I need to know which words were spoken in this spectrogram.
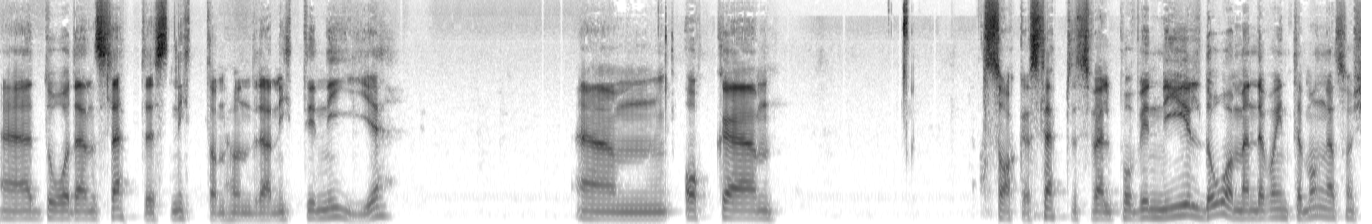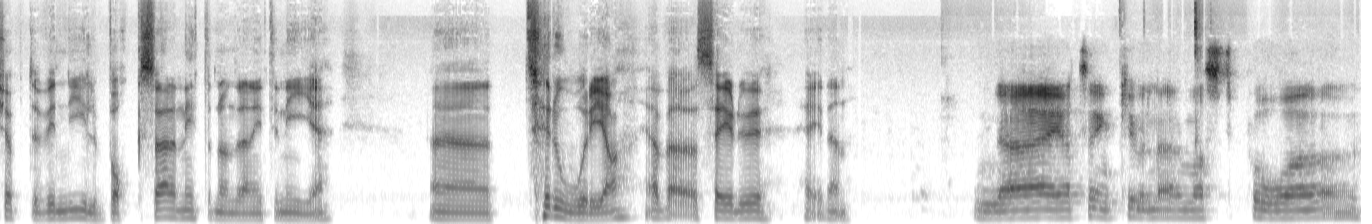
eh, då den släpptes 1999. Um, ehm, och um, saker släpptes väl på vinyl då, men det var inte många som köpte vinylboxar 1999. Uh, eh, tror jag. jag. Säger du, Hayden? Nej, jag tänker väl närmast på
